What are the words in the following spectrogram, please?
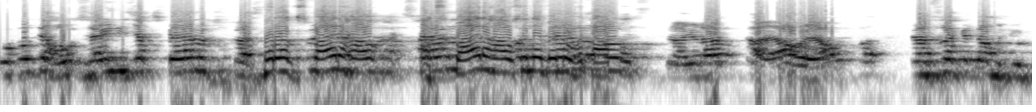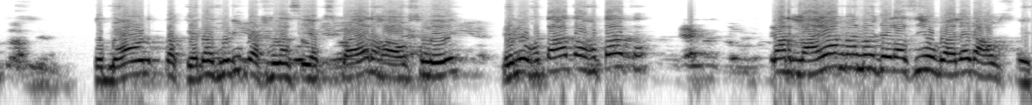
ਉਦੋਂ ਤੇ ਹਾਊਸ ਹੈ ਹੀ ਨਹੀਂ ਸੀ ਐਕਸਪਾਇਰ ਹੋ ਚੁੱਕਾ ਸੀ। ਫਿਰ expire house- expire house ਨੇ ਮੈਨੂੰ ਹਟਾ ਦਿੱਤਾ। ਦਾ ਜਿਹੜਾ ਹਟਾਇਆ ਹੋਇਆ ਉਹ ਫੈਸਲਾ ਕਿੱਦਾਂ ਮੌਜੂਦ ਕਰ ਲਿਆ? ਤੇ ਮੈਂ ਹੁਣ ਧੱਕੇ ਨਾਲ ਥੋੜੀ ਬੈਠਣਾ ਸੀ ਐਕਸਪਾਇਰ ਹਾਊਸ ਨੇ। ਮੈਨੂੰ ਹਟਾਤਾ ਹਟਾਤਾ ਪਰ ਲਾਇਆ ਮੈਨੂੰ ਜਿਹੜਾ ਸੀ ਉਹ ਵੈਲਿਡ ਹਾਊਸ ਨੇ।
